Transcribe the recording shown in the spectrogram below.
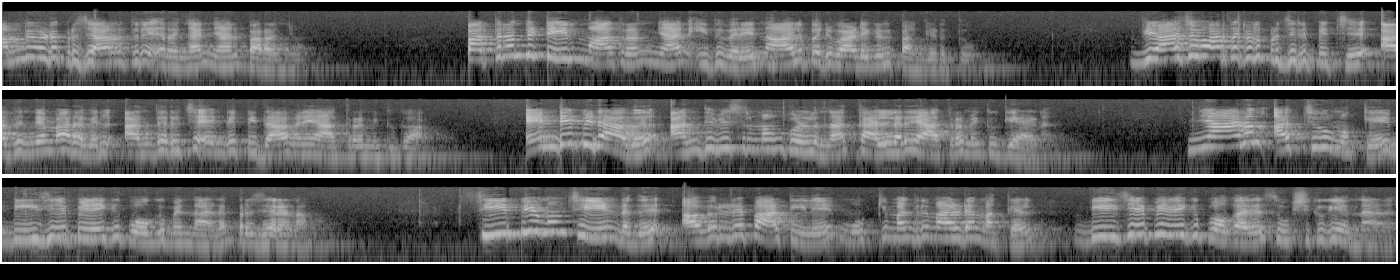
അമ്മയുടെ പ്രചാരണത്തിന് ഇറങ്ങാൻ ഞാൻ പറഞ്ഞു. പത്തനംതിട്ടയിൽ മാത്രം ഞാൻ ഇതുവരെ നാല് പരിപാടികളിൽ പങ്കെടുത്തു. വ്യാജ വാർത്തകൾ പ്രചരിപ്പിച്ച് അതിന്റെ മറവിൽ അന്തരിച്ച എന്റെ പിതാവിനെ ആക്രമിക്കുക. എന്റെ പിതാവ് അന്ത്യവിശ്രമം കൊള്ളുന്ന കല്ലറെ ആക്രമിക്കുകയാണ്. ഞാനും അച്ചുവുമൊക്കെ ബി ജെ പിയിലേക്ക് പോകുമെന്നാണ് പ്രചരണം. സി പി എമ്മും ചെയ്യേണ്ടത് അവരുടെ പാർട്ടിയിലെ മുഖ്യമന്ത്രിമാരുടെ മക്കൾ ബി ജെ പിയിലേക്ക് പോകാതെ സൂക്ഷിക്കുകയെന്നാണ്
